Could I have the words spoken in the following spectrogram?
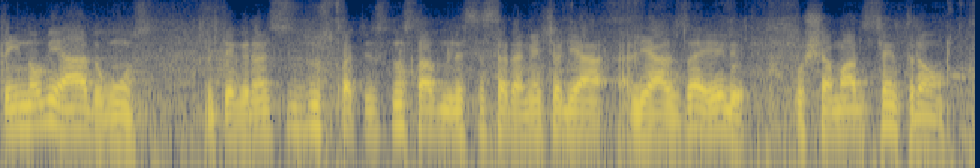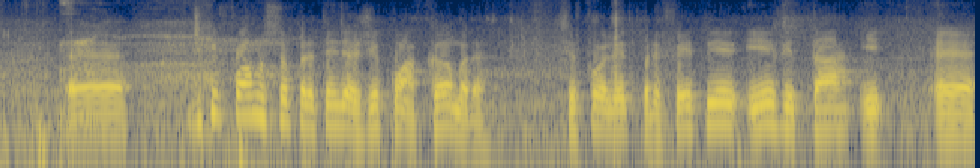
tem nomeado alguns integrantes dos partidos que não estavam necessariamente alia, aliados a ele, o chamado Centrão. É, de que forma o senhor pretende agir com a Câmara, se for eleito prefeito, e, e evitar e, é,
